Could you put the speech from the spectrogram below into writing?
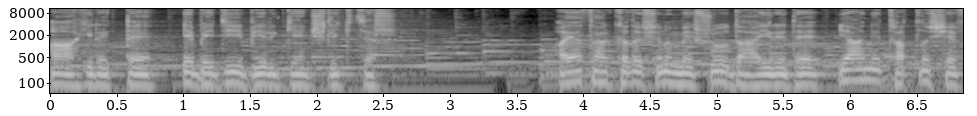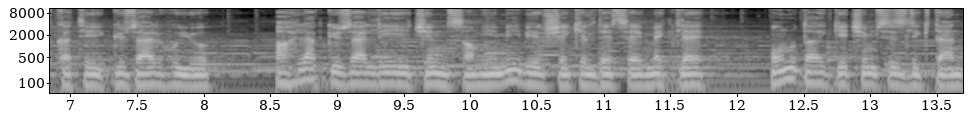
ahirette ebedi bir gençliktir. Hayat arkadaşını meşru dairede yani tatlı şefkati, güzel huyu, ahlak güzelliği için samimi bir şekilde sevmekle onu da geçimsizlikten,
